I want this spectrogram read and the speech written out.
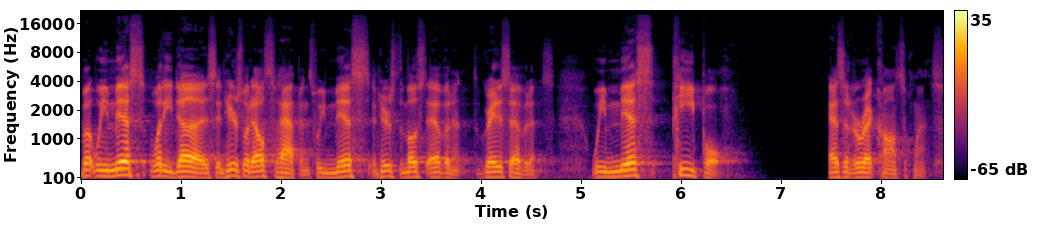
but we miss what he does. And here's what else happens we miss, and here's the most evident, the greatest evidence we miss people as a direct consequence.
